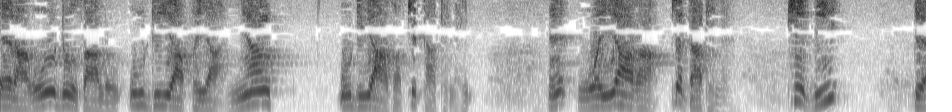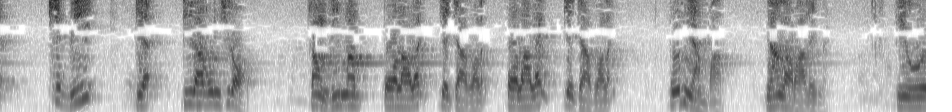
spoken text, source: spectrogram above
အဲ့ဒါကိုတို့စားလို့ဥဒိယဖယညာဥဒိယဆိုဖြစ်တာတယ်ဟဲ့ဟင်ဝရကပြတ်တာတယ်ဖြစ်ပြီးပြက်ဖြစ်ပြီးပြက်ဒီလာကုန်ရှိတော့ကြောင့်ဒီမှာပေါ်လာလိုက်ပြက်ကြသွားလိုက်ပေါ်လာလိုက်ပြက်ကြသွားလိုက်ပိုးမြန်ပါညာလာပါလိမ့်မယ်ဒီဟို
